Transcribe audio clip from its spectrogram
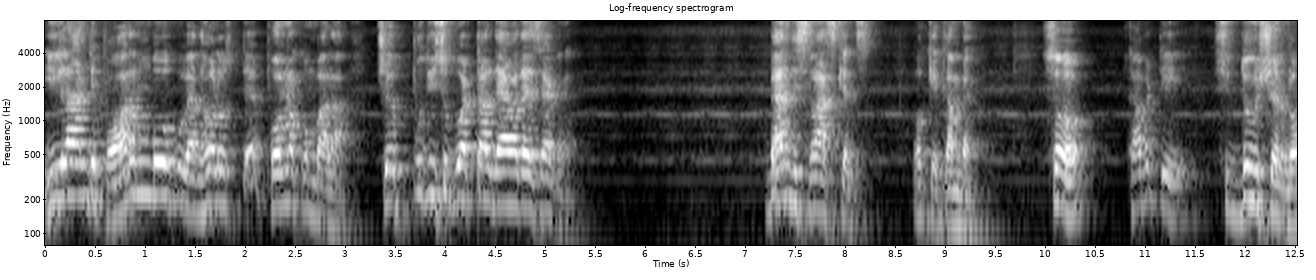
ఇలాంటి పోరంబోకు వెధవలు వస్తే పూర్ణ కుంభాల చెప్పు తీసుకొట్టాలి దేవాదాయ శాఖని. Ban this rascals okay come back so కాబట్టి సిద్ధు విషయంలో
